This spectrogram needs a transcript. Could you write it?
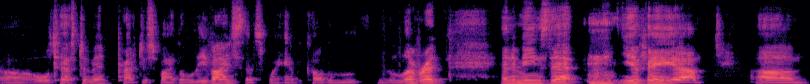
uh, Old Testament, practiced by the Levites. That's why we have it called the, the levirate. And it means that if a um, um,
